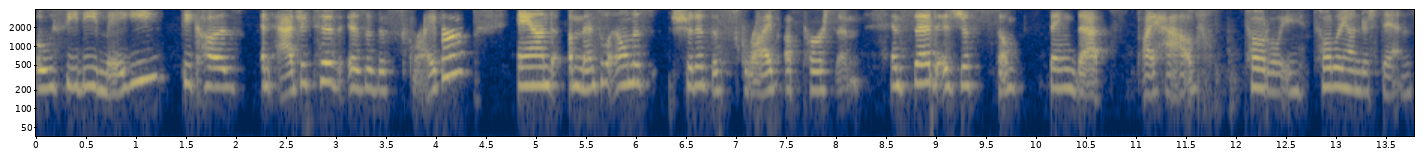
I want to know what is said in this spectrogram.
OCD Maggie, because an adjective is a describer and a mental illness shouldn't describe a person. Instead, it's just something that I have. Totally, totally understand.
